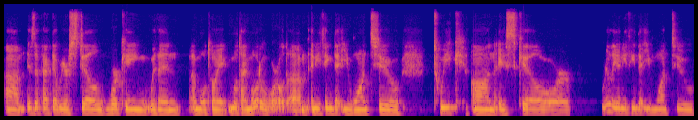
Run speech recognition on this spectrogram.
Um, is the fact that we are still working within a multi multimodal world. Um, anything that you want to tweak on a skill, or really anything that you want to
